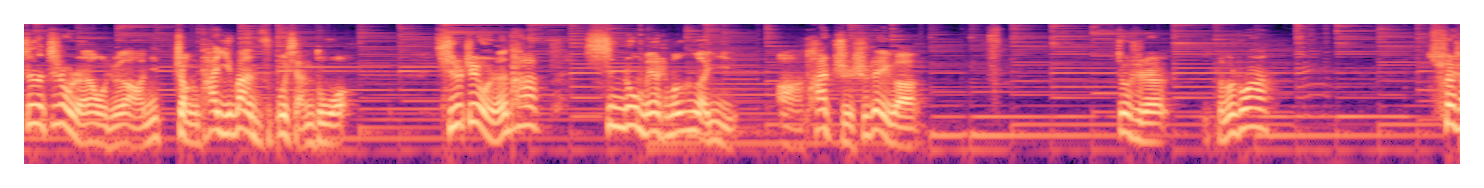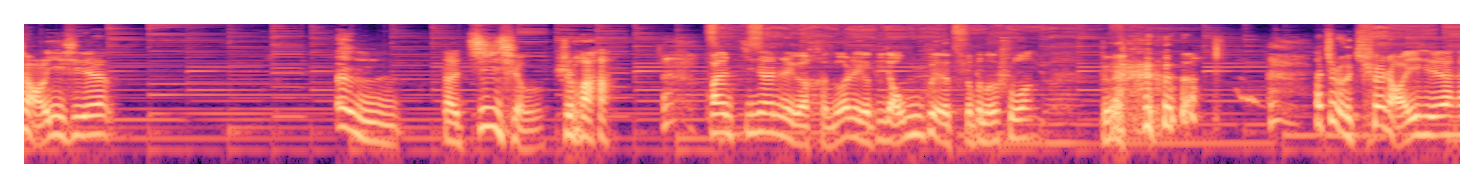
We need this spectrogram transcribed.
真的这种人，我觉得啊，你整他一万次不嫌多。其实这种人他心中没有什么恶意啊，他只是这个，就是怎么说呢？缺少了一些嗯的激情，是吧？发现今天这个很多这个比较污秽的词不能说，对，他就是缺少一些，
